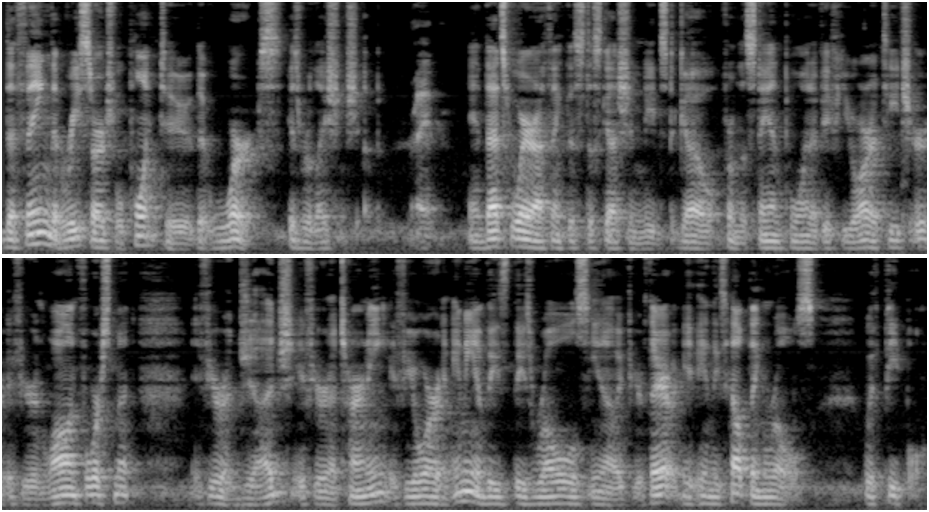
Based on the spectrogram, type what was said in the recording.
the thing that research will point to that works is relationship. Right. And that's where I think this discussion needs to go from the standpoint of if you are a teacher, if you're in law enforcement, if you're a judge, if you're an attorney, if you're in any of these these roles, you know, if you're there in these helping roles with people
